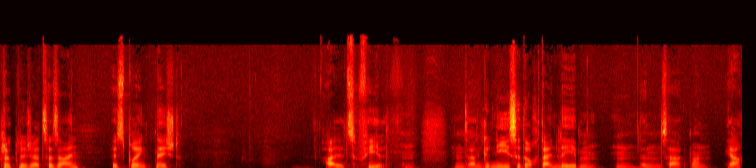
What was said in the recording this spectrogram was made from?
glücklicher zu sein. Es bringt nicht allzu viel. Und sagen, genieße doch dein Leben. Dann sagt man, ja,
